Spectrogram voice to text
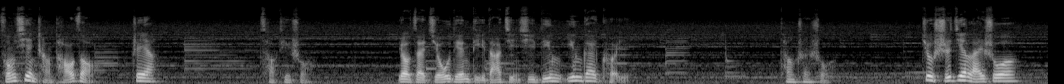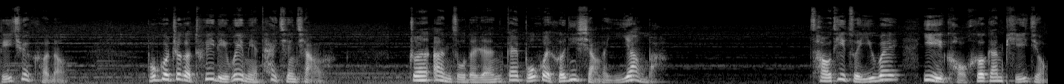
从现场逃走，这样，草剃说：“要在九点抵达锦溪町，应该可以。”汤川说：“就时间来说，的确可能，不过这个推理未免太牵强了。专案组的人该不会和你想的一样吧？”草剃嘴一微，一口喝干啤酒，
